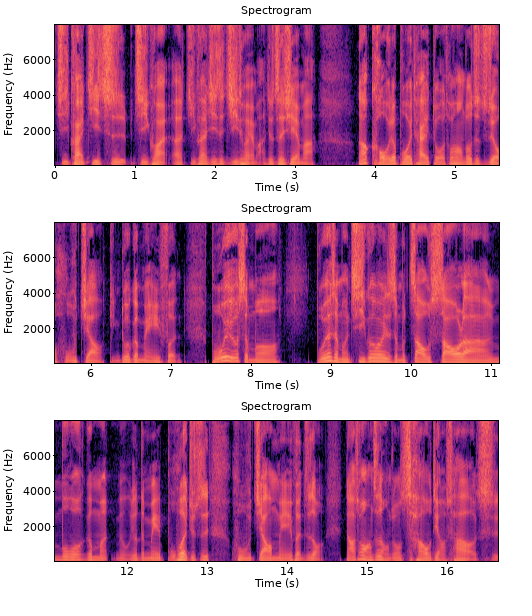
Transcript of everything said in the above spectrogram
鸡块鸡翅鸡块呃鸡块鸡翅鸡腿嘛，就这些嘛。然后口味就不会太多，通常都是只有胡椒，顶多个梅粉，不会有什么，不会什么奇怪，或者什么照烧啦，摸个嘛有的没，不会，就是胡椒梅粉这种。然后通常这种都超屌，超好吃。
